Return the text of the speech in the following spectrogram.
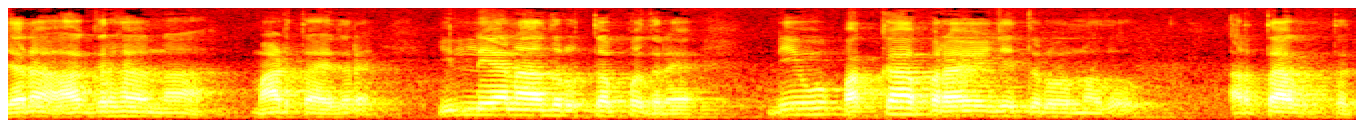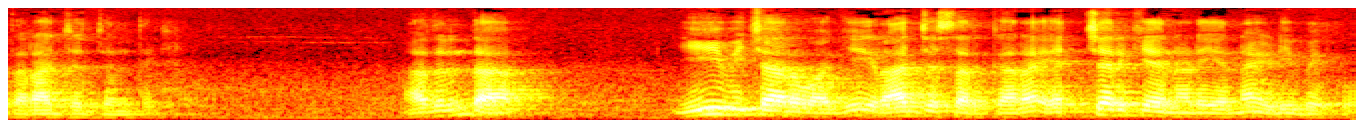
ಜನ ಆಗ್ರಹನ ಮಾಡ್ತಾ ಇದ್ದಾರೆ. ಇಲ್ಲೇನಾದರೂ ತಪ್ಪಿದ್ರೆ ನೀವು ಪಕ್ಕಾ ಪ್ರಾಯೋಜಿತರು ಅನ್ನೋದು ಅರ್ಥ ಆಗುತ್ತದೆ ರಾಜ್ಯ ಜನತೆಗೆ. ಆದ್ದರಿಂದ ಈ ವಿಚಾರವಾಗಿ ರಾಜ್ಯ ಸರ್ಕಾರ ಎಚ್ಚರಿಕೆಯ ನಡೆಯನ್ನು ಹಿಡಿಬೇಕು.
